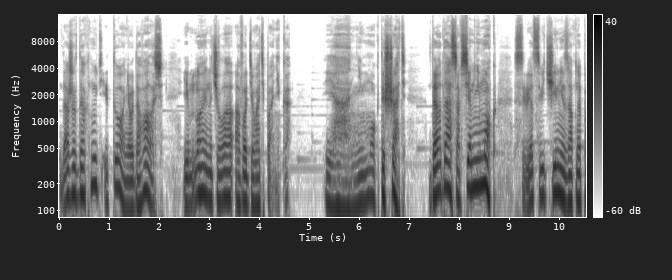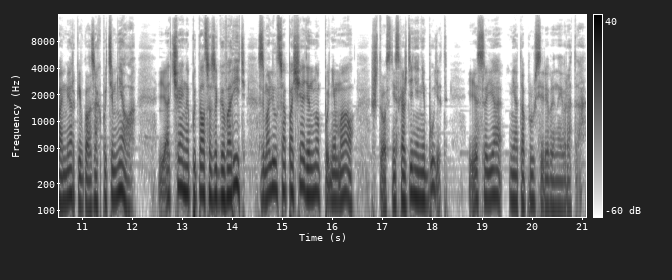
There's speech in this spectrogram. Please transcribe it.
Даже вдохнуть и то не удавалось, и мною начала овладевать паника. Я не мог дышать. Да-да, совсем не мог. Свет свечи внезапно померк и в глазах потемнело. Я отчаянно пытался заговорить, замолился о пощаде, но понимал, что снисхождения не будет, если я не отопру серебряные врата.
